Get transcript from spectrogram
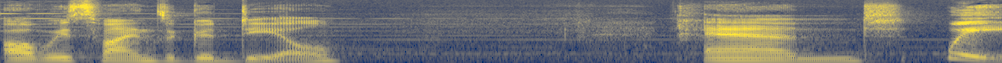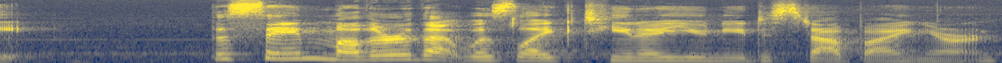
always finds a good deal and Wait, the same mother that was like, Tina, you need to stop buying yarn.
